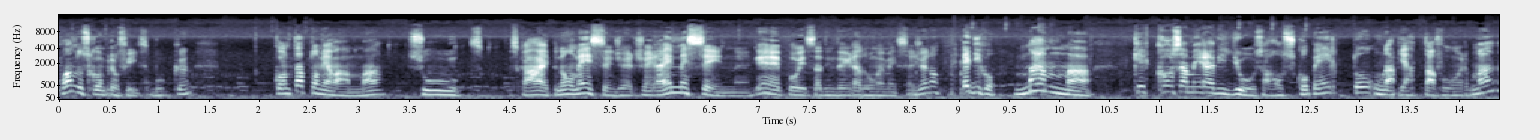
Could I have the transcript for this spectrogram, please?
Quando scopro Facebook, contatto mia mamma su Skype, no Messenger, c'era MSN, che poi è stato integrato come Messenger, no? E dico, mamma, che cosa meravigliosa, ho scoperto una piattaforma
